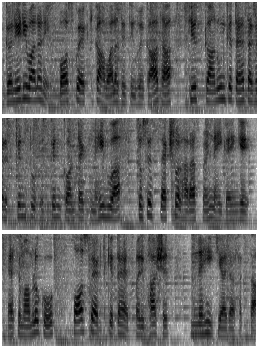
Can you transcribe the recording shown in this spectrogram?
गनेडीवाला ने पॉस्को एक्ट का हवाला देते हुए कहा था कि इस कानून के तहत अगर स्किन टू स्किन कांटेक्ट नहीं हुआ तो उसे सेक्सुअल हरासमेंट नहीं कहेंगे। ऐसे मामलों को पॉस्को एक्ट के तहत परिभाषित नहीं किया जा सकता।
